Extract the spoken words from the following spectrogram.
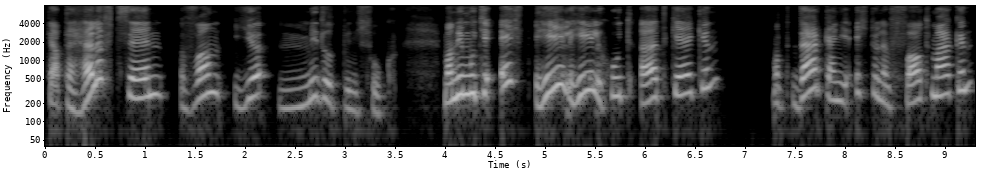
gaat de helft zijn van je middelpuntshoek. Maar nu moet je echt heel, heel goed uitkijken, want daar kan je echt wel een fout maken.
